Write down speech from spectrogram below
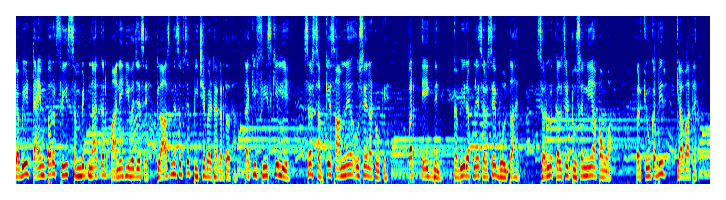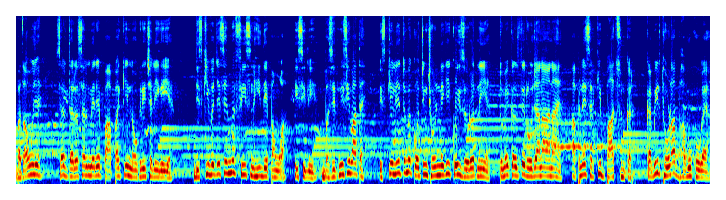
कबीर टाइम पर फ़ीस सबमिट ना कर पाने की वजह से क्लास में सबसे पीछे बैठा करता था, ताकि फ़ीस के लिए सर सबके सामने उसे न टोके। पर एक दिन कबीर अपने सर से बोलता है, सर, मैं कल से ट्यूशन नहीं आ पाऊँगा। पर क्यों कबीर? क्या बात है? बताओ मुझे। सर, दरअसल मेरे पापा की नौकरी चली गई है, जिसकी वजह से मैं फ़ीस नहीं दे पाऊँगा, इसीलिए। बस इतनी सी बात है। इसके लिए तुम्हें कोचिंग छोड़ने की कोई ज़रूरत नहीं है। तुम्हें कल से रोज़ाना आना है। अपने सर की बात सुनकर, कबीर थोड़ा भावुक हो गया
